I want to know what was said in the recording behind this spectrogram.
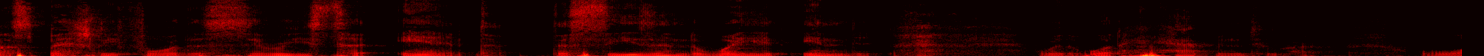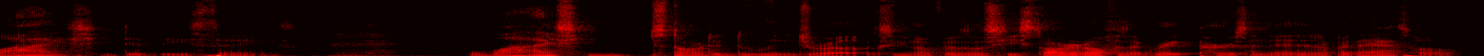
especially for the series to end, the season, the way it ended, with what happened to her, why she did these things, why she started doing drugs, you know, because she started off as a great person and ended up an asshole.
